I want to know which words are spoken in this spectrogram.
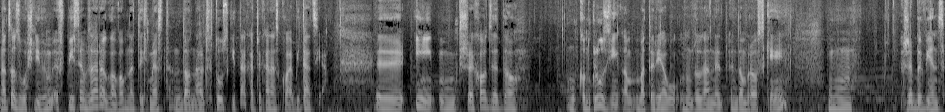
Na co złośliwym wpisem zareagował natychmiast Donald Tusk i taka czeka nas koabitacja. Yy, I mm, przechodzę do konkluzji materiału dodany Dąbrowskiej mm, żeby więc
